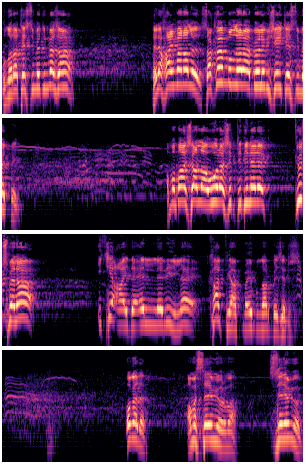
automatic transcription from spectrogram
Bunlara teslim edilmez ha. Hele Haymanalı sakın bunlara böyle bir şey teslim etmeyin. Ama maşallah uğraşıp didinerek güç bela iki ayda elleriyle kalp yapmayı bunlar becerir. O kadar. Ama size demiyorum ha. Size demiyorum.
